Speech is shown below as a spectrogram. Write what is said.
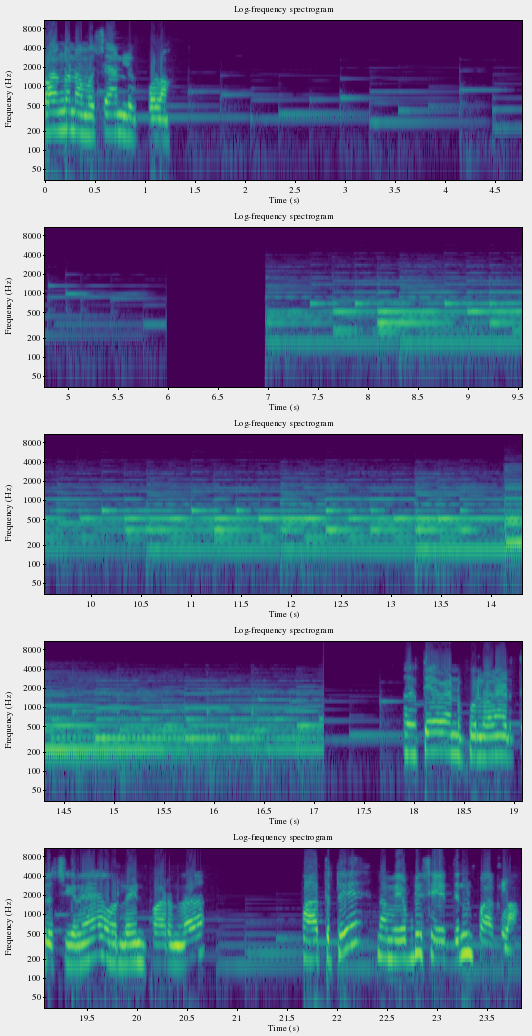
வாங்க நம்ம சேனலுக்கு போகலாம் அதுக்கு தேவையான பொருளெல்லாம் எடுத்து வச்சுக்கிறேன். ஒரு லைன் பாருங்க. பார்த்துட்டு நம்ம எப்படி செய்யறதுன்னு பார்க்கலாம்.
